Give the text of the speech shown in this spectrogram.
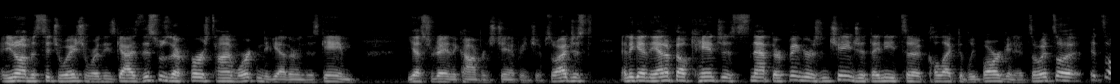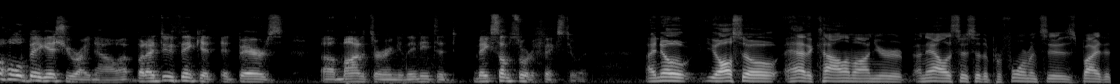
And you don't have a situation where these guys, this was their first time working together in this game yesterday in the conference championship. So I just, and again, the NFL can't just snap their fingers and change it. They need to collectively bargain it. So it's a, it's a whole big issue right now. But I do think it, it bears uh, monitoring, and they need to make some sort of fix to it. I know you also had a column on your analysis of the performances by the,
